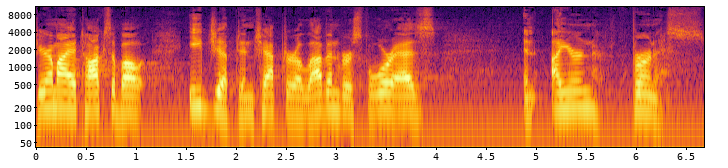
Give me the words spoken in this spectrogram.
Jeremiah talks about Egypt in chapter 11, verse 4, as an iron furnace.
